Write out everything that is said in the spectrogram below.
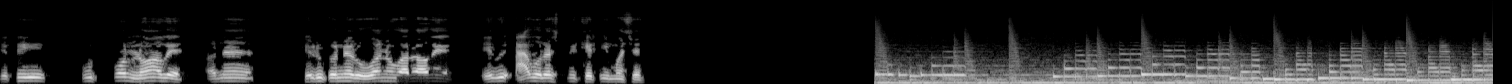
જેથી ફૂટ પણ ન આવે અને ખેડૂતોને રોવાનો વારો આવે એવી આ વર્ષની ખેતીમાં છે Thank you.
